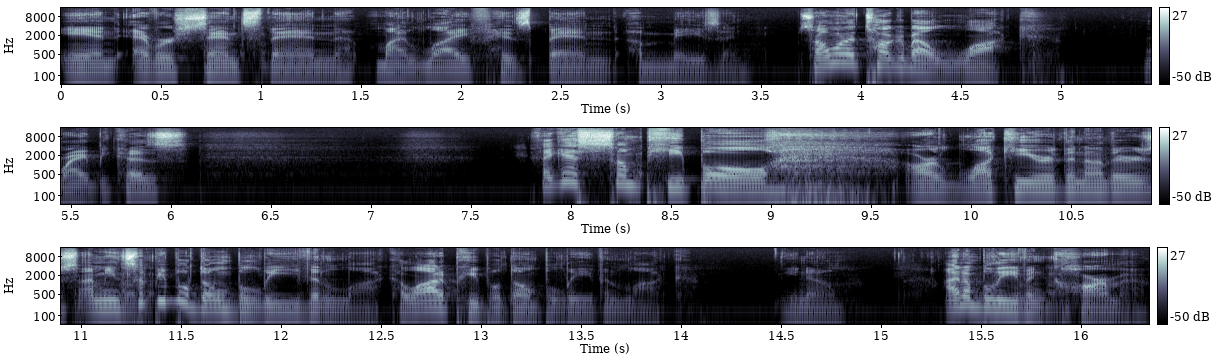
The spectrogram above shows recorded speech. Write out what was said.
and ever since then, my life has been amazing. So I want to talk about luck, right? Because I guess some people are luckier than others. I mean, some people don't believe in luck. A lot of people don't believe in luck. You know, I don't believe in karma,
